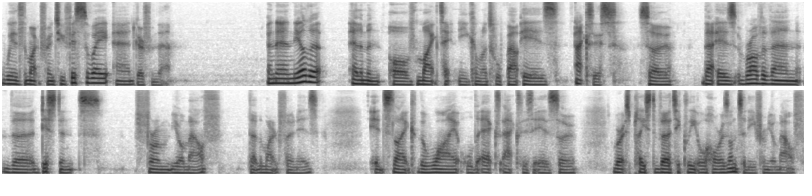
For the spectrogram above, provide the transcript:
with the microphone two fists away and go from there. And then the other element of mic technique I want to talk about is axis. So that is rather than the distance from your mouth that the microphone is, it's like the y or the x axis it is. So where it's placed vertically or horizontally from your mouth.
